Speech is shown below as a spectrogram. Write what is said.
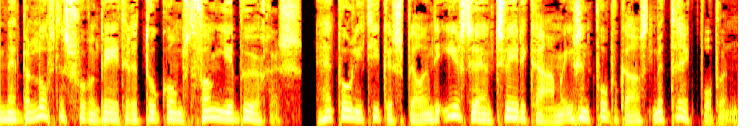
met beloftes voor een betere toekomst van je burgers. Het politieke spel in de Eerste en Tweede Kamer is een poppenkast met trekpoppen.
